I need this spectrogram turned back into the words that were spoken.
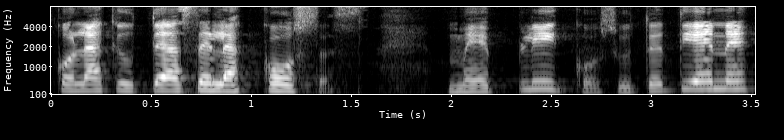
con la que usted hace las cosas. Me explico, si usted tiene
